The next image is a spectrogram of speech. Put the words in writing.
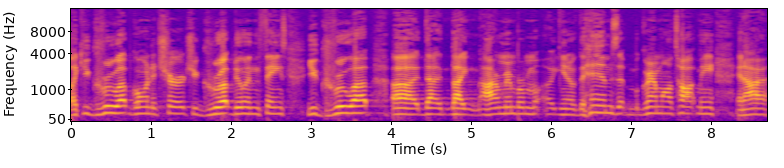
Like you grew up going to church, you grew up doing things, you grew up, uh, that, like I remember, uh, you know, the hymns that grandma taught me, and I,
